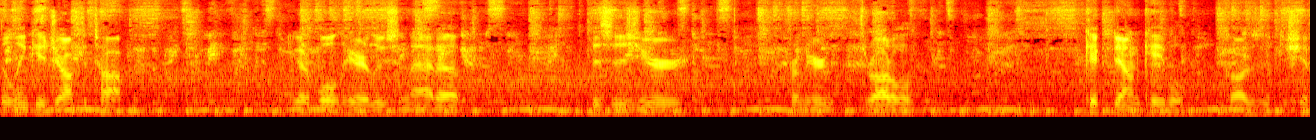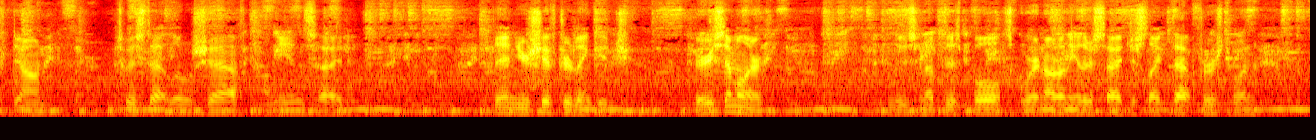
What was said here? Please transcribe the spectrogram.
the linkage off the top? You got a bolt here, loosen that up. This is your, from your throttle kick down cable, causes it to shift down. Twist that little shaft on the inside. Then your shifter linkage, very similar. Loosen up this bolt, square knot on the other side just like that first one.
